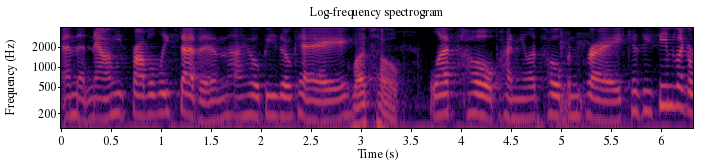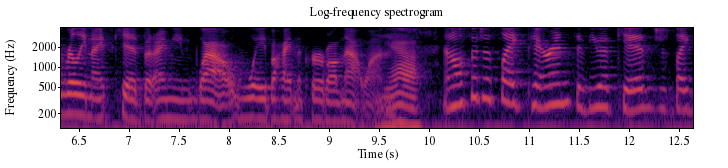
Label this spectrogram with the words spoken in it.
and that now he's probably seven i hope he's okay Let's hope. Let's hope honey. Let's hope and pray. Because he seems like a really nice kid but i mean wow way behind the curve on that one. Yeah. and also just like parents if you have kids just like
